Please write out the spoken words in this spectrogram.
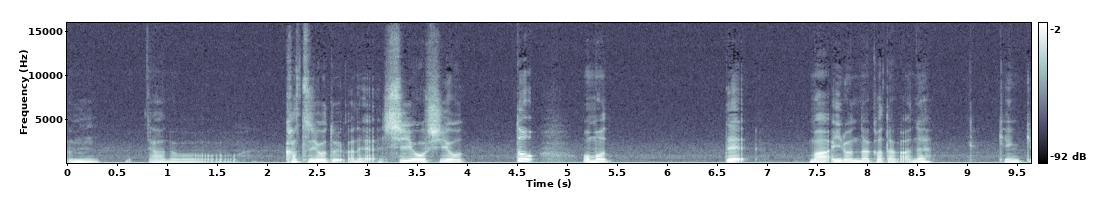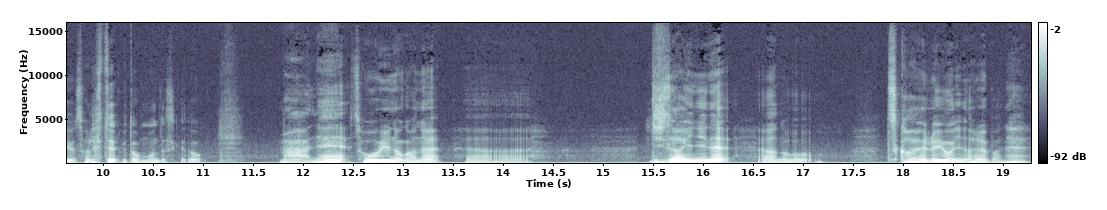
うん、あの活用というかね使用しようと思ってまあいろんな方がね研究されてると思うんですけどまあねそういうのがね、えー、自在にねあの使えるようになればね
